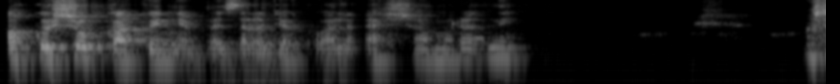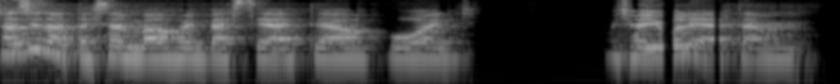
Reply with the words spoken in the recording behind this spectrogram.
akkor sokkal könnyebb ezzel a gyakorlással maradni. Most az jutott eszembe, ahogy beszéltél, hogy hogyha jól értem,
